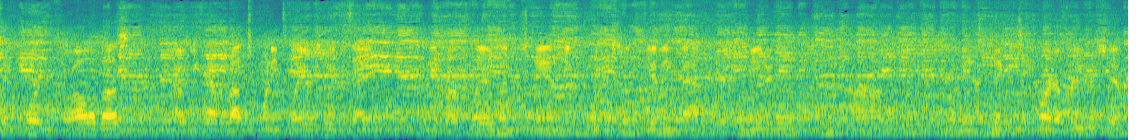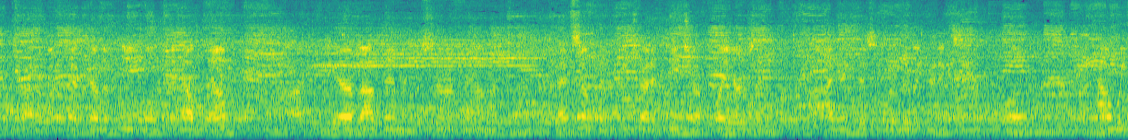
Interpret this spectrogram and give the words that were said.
it's important for all of us. You know, we have about 20 players here today. I think our players understand the importance of giving back to the community. Um, I mean, I think it's a part of leadership to try to respect other people, to help them, uh, to care about them and to serve them. Uh, that's something we try to teach our players, and uh, I think this is a really good example of how we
